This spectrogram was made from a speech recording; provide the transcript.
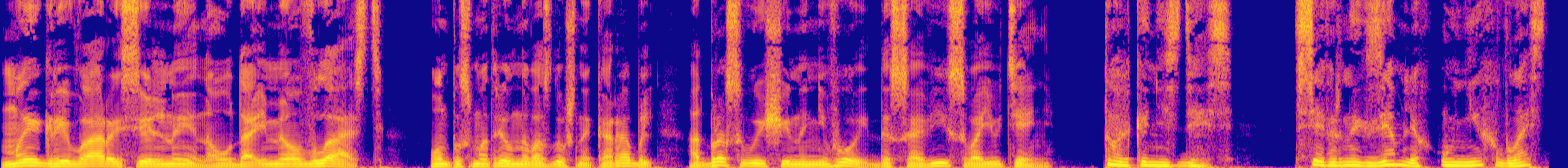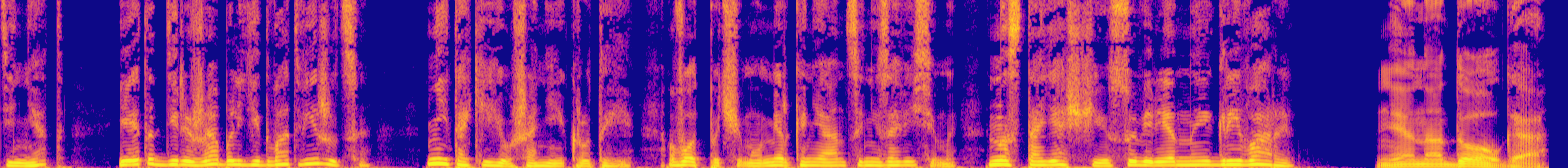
Мы, гривары, сильны, но у даймё власть. Он посмотрел на воздушный корабль, отбрасывающий на него и до Сави свою тень. «Только не здесь. В северных землях у них власти нет, и этот дирижабль едва движется. Не такие уж они и крутые. Вот почему мерканианцы независимы, настоящие суверенные гривары». «Ненадолго»,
